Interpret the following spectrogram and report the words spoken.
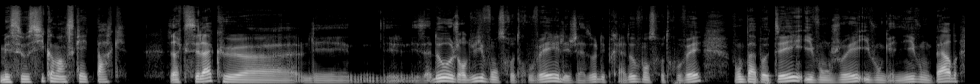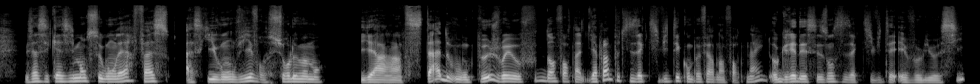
mais c'est aussi comme un skatepark. C'est-à-dire que c'est là que euh, les, les, ados aujourd'hui vont se retrouver, les ados, les pré-ados vont se retrouver, vont papoter, ils vont jouer, ils vont gagner, ils vont perdre. Mais ça, c'est quasiment secondaire face à ce qu'ils vont vivre sur le moment. Il y a un stade où on peut jouer au foot dans Fortnite. Il y a plein de petites activités qu'on peut faire dans Fortnite. Au gré des saisons, ces activités évoluent aussi.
